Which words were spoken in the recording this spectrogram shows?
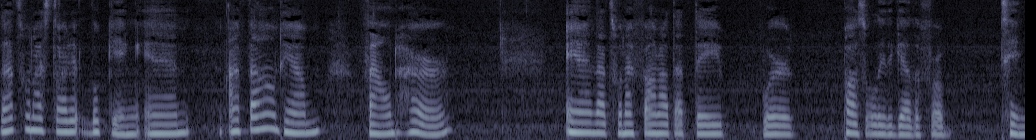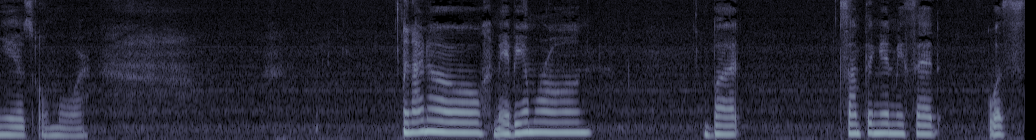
That's when I started looking and I found him, found her, and that's when I found out that they were possibly together for 10 years or more. And I know maybe I'm wrong, but something in me said was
